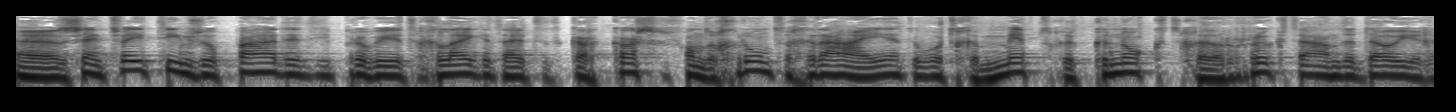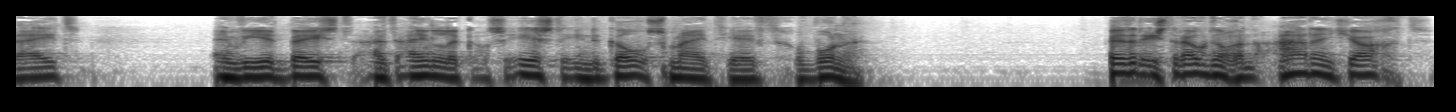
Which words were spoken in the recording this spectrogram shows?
Eh, er zijn twee teams op paarden die proberen tegelijkertijd het karkas van de grond te graaien. Er wordt gemept, geknokt, gerukt aan de dode geit. En wie het beest uiteindelijk als eerste in de goal smijt, die heeft gewonnen. Verder is er ook nog een arendjacht,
